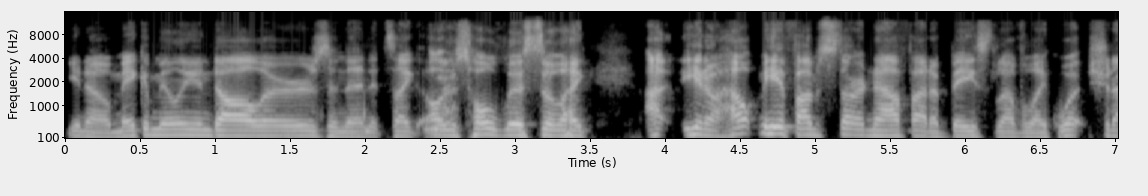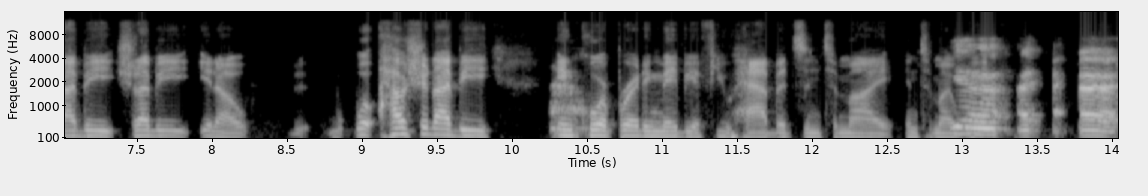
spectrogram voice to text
you know, make a million dollars. And then it's like, oh, this whole list of like, I, you know, help me if I'm starting off at a base level. Like, what should I be? Should I be, you know, what, how should I be incorporating maybe a few habits into my into my yeah I, I,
